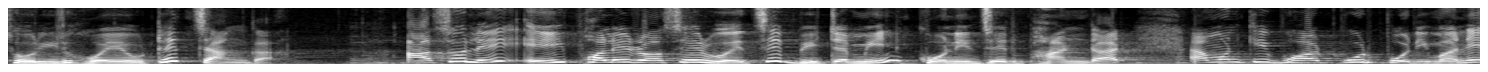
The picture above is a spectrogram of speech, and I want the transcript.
শরীর হয়ে ওঠে চাঙ্গা। আসলে এই ফলের রসে রয়েছে ভিটামিন, খনিজের ভাণ্ডার, এমনকি ভরপুর পরিমাণে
